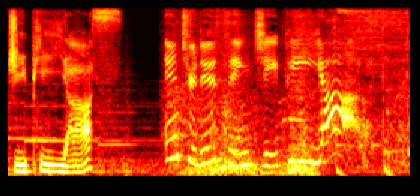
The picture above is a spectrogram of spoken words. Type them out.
GP Yas. Introducing GP Yas.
